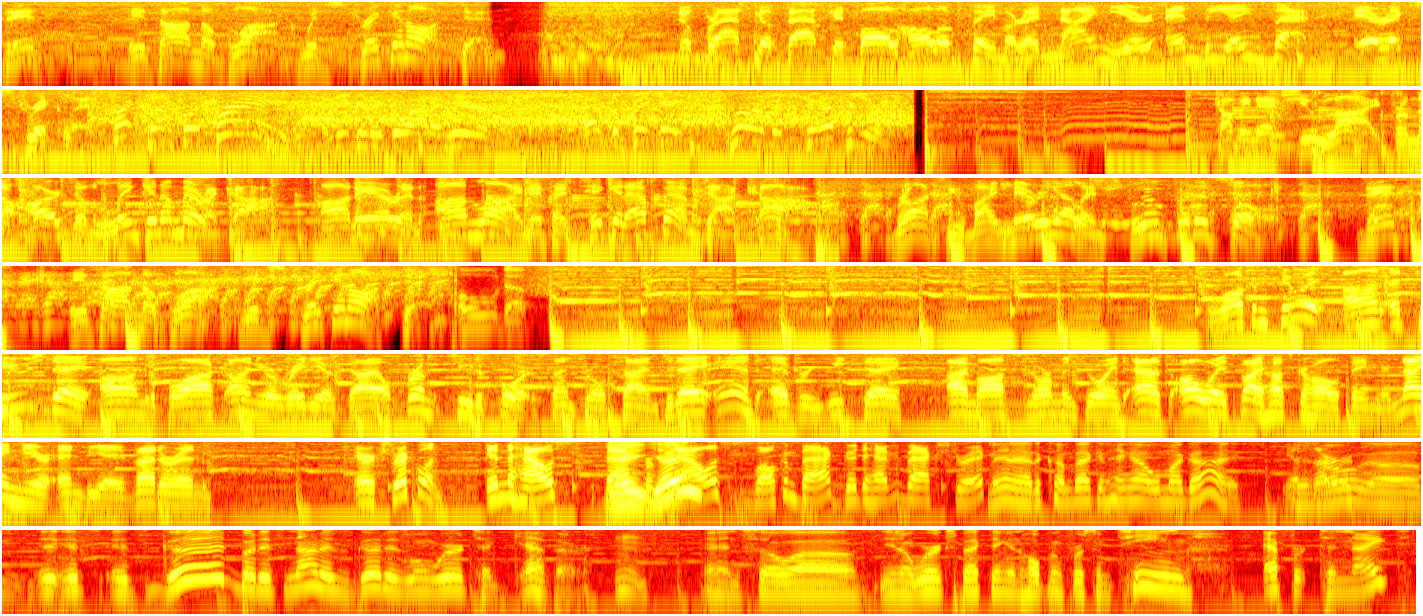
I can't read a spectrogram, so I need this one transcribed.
This is On the Block with Strick and Austin. Nebraska Basketball Hall of Famer and nine year NBA vet, Eric Strickland. Strickland for three! And you're going to go out of here as the Big Eight tournament champion. Coming at you live from the heart of Lincoln, America. On air and online at theticketfm.com. Brought to you by Mary Ellen's Food for the Soul. This is On the Block with Strick and Austin. Hold up. Welcome to it on a Tuesday on the block on your radio dial from 2 to 4 Central Time today and every weekday. I'm Austin Norman, joined as always by Husker Hall of Famer, nine year NBA veteran, Eric Strickland. In the house, back Yay, from yay. Dallas. Welcome back. Good to have you back, Strick. Man, I had to come back and hang out with my guy. Yes, you sir. Um, it, it's it's good, but it's not as good as when we're together. Mm. And so, uh, you know, we're expecting and hoping for some team effort tonight,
